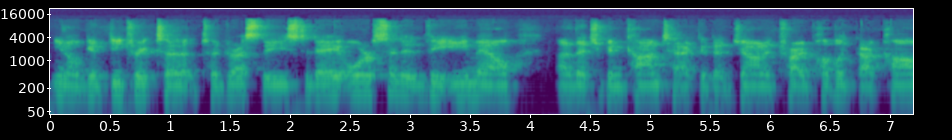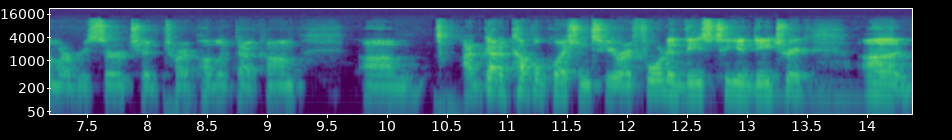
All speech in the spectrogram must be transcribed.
you know, get Dietrich to, to address these today or send it via email uh, that you've been contacted at john at tribepublic.com or research at tribepublic.com. Um, I've got a couple questions here. I forwarded these to you, Dietrich. Uh,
